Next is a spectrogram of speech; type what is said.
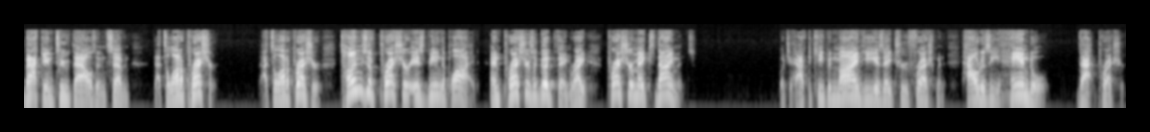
back in 2007. That's a lot of pressure. That's a lot of pressure. Tons of pressure is being applied, and pressure's a good thing, right? Pressure makes diamonds. But you have to keep in mind he is a true freshman. How does he handle that pressure.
